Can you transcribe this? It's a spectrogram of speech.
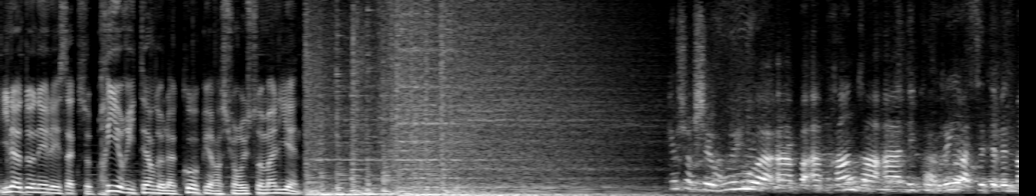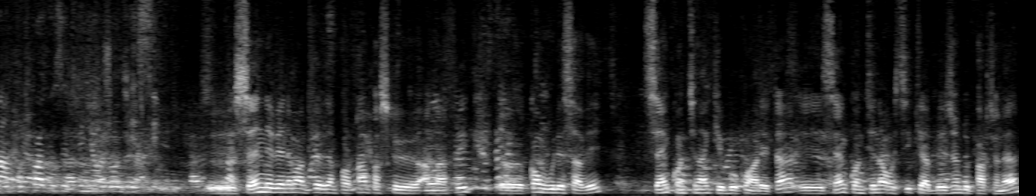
il a donné les axes prioritaires de la coopération russo-malienne. Que cherchez-vous à apprendre, à découvrir à cet événement? Pourquoi vous êtes venu aujourd'hui ici? C'est un événement très important parce qu'en Afrique, euh, comme vous le savez, c'est un continent qui est beaucoup en retard et c'est un continent aussi qui a besoin de partenaires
